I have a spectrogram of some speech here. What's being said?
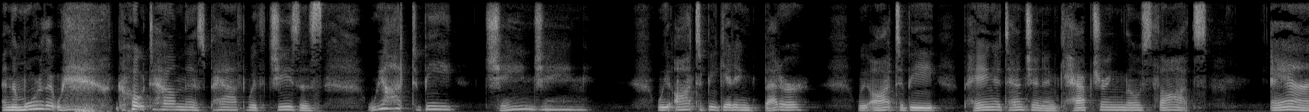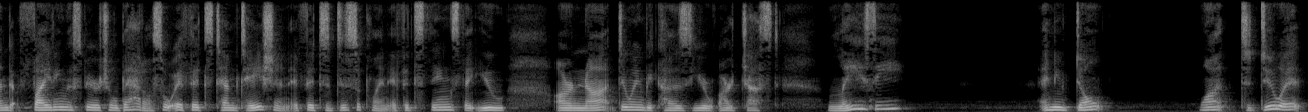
And the more that we go down this path with Jesus, we ought to be changing. We ought to be getting better. We ought to be paying attention and capturing those thoughts and fighting the spiritual battle. So if it's temptation, if it's discipline, if it's things that you are not doing because you are just lazy and you don't want to do it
